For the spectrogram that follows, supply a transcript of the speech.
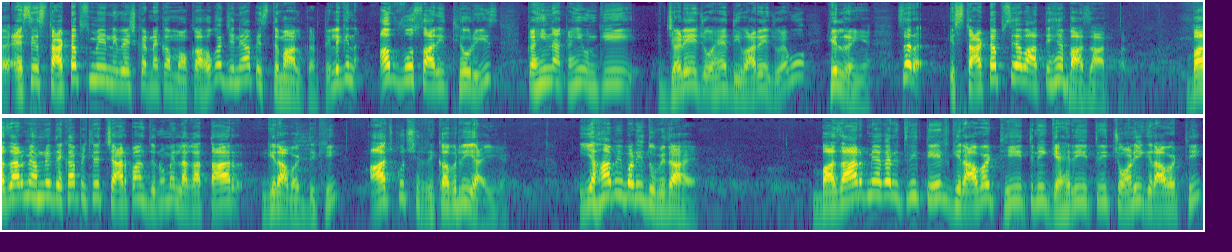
ऐसे स्टार्टअप्स में निवेश करने का मौका होगा जिन्हें आप इस्तेमाल करते हैं। लेकिन अब वो सारी थ्योरीज कहीं ना कहीं उनकी जड़ें जो हैं दीवारें जो हैं वो हिल रही हैं। सर स्टार्टअप से अब आते हैं बाज़ार पर। बाज़ार में हमने देखा पिछले चार पाँच दिनों में लगातार गिरावट दिखी। आज कुछ रिकवरी आई है। यहाँ भी बड़ी दुविधा है। बाज़ार में अगर इतनी तेज गिरावट थी, इतनी गहरी, इतनी चौड़ी गिरावट थी,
